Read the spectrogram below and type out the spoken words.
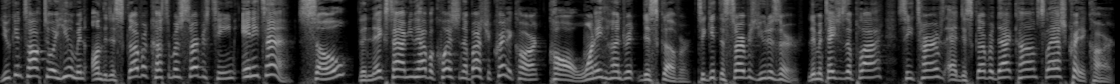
You can talk to a human on the Discover customer service team anytime. So, the next time you have a question about your credit card, call 1 800 Discover to get the service you deserve. Limitations apply. See terms at discover.com/slash credit card.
